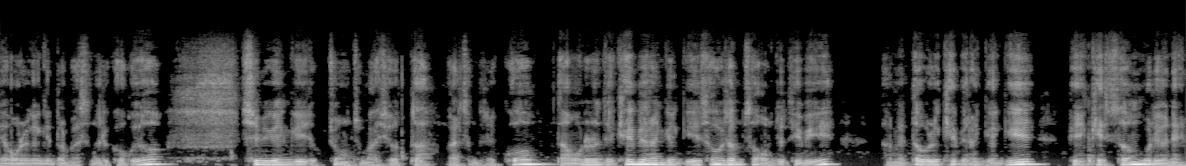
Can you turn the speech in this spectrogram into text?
예, 오늘 경기들 말씀드릴 거고요. 12경기 접종 좀 아쉬웠다 말씀드렸고, 다음 오늘은 이제 KBL 한 경기 서울 삼성 원주 TV, 다음에 WKBL 한 경기 BK썸 우리은행,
